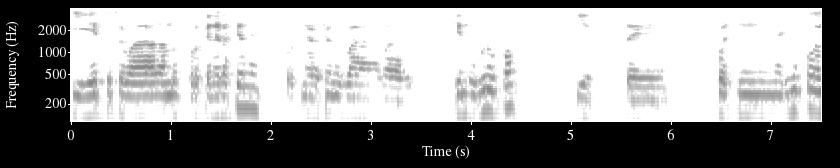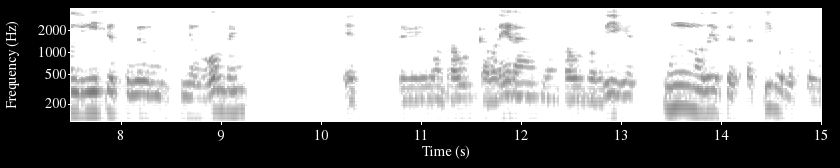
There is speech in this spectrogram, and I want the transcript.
Y esto se va dando por generaciones, por generaciones va, va siendo el grupo. Y este, pues en el grupo al inicio estuvieron el señor Gómez, este, don Raúl Cabrera, don Raúl Rodríguez, uno de ellos está activo, el otro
